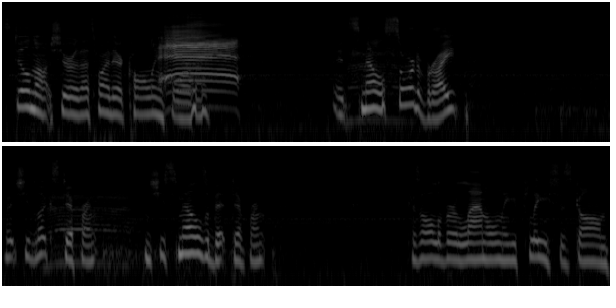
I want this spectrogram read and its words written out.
Still not sure, that's why they're calling for her. It smells sort of right, but she looks different, and she smells a bit different because all of her lanolin fleece is gone.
